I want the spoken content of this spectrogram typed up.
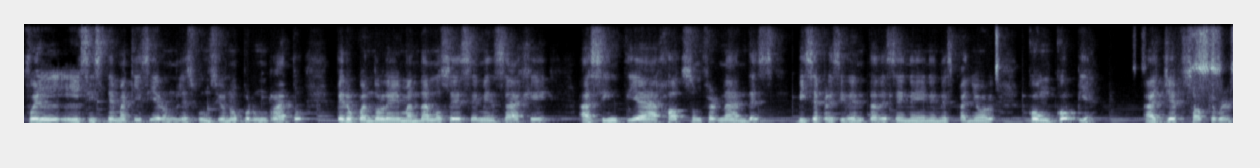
fue el, sistema que hicieron, les funcionó por un rato, pero cuando le mandamos ese mensaje a Cynthia Hudson Fernández, vicepresidenta de CNN en español, con copia a Jeff Zuckerberg,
